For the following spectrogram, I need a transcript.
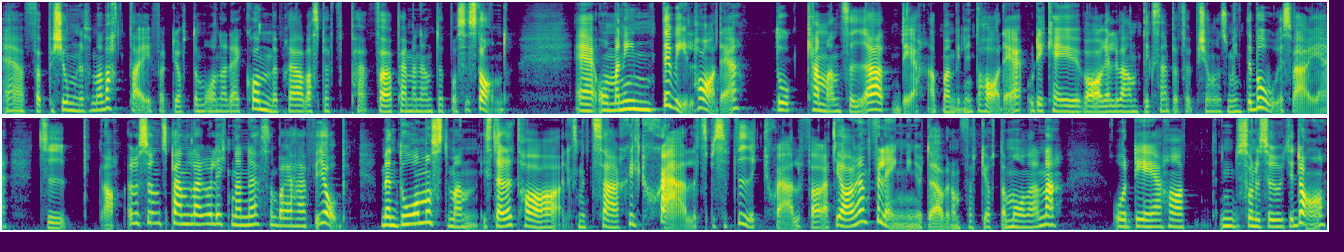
eh, för personer som har varit här i 48 månader kommer prövas för permanent uppehållstillstånd. Eh, om man inte vill ha det, då kan man säga det, att man vill inte ha det. Och det kan ju vara relevant exempel för personer som inte bor i Sverige. Typ ja, Öresundspendlare och liknande som bara är här för jobb. Men då måste man istället ha liksom ett särskilt skäl, ett specifikt skäl för att göra en förlängning utöver de 48 månaderna. Och det har, som det ser ut idag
